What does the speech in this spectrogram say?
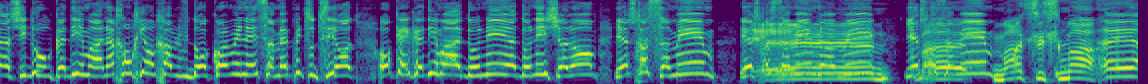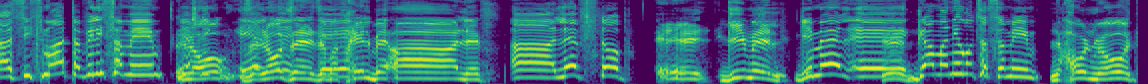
על השידור, קדימה, אנחנו הולכים עכשיו לבדוק כל מיני סמי פיצוציות. אוקיי, קדימה, אדוני, אדוני, שלום, יש לך סמים? יש לך סמים להביא? יש לך מה- סמים? מה הסיסמה? אה, הסיסמה, תביא לי סמים. לא, זה לא זה, זה מתחיל באלף. לב סטופ. אה, גימל. גימל, אה, כן. גם אני רוצה סמים. נכון מאוד.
